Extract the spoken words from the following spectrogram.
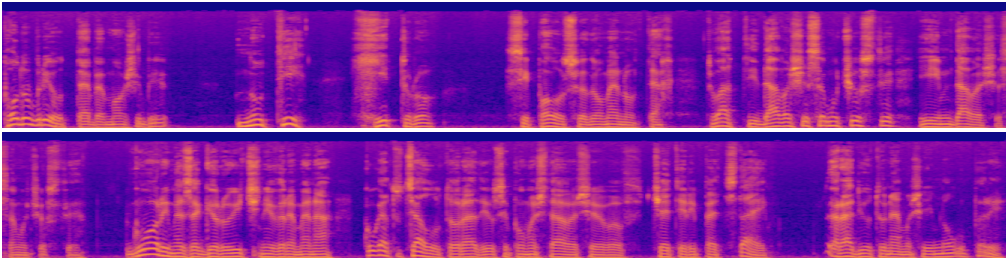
по-добри от тебе, може би, но ти хитро си по-осведомен от тях. Това ти даваше самочувствие и им даваше самочувствие. Говориме за героични времена, когато цялото радио се помещаваше в 4-5 стаи. Радиото нямаше и много пари.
